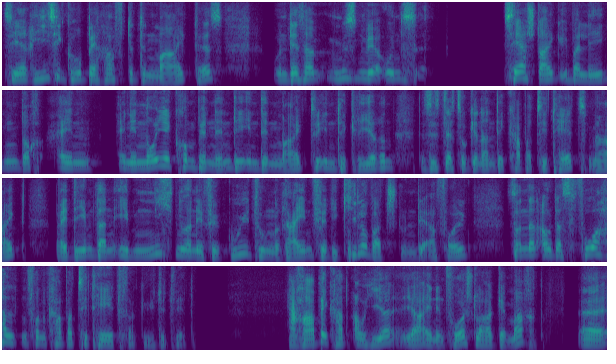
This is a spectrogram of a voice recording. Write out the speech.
sehr risikobehafteten Marktes. Und deshalb müssen wir uns sehr stark überlegen, doch ein eine neue Komponente in den Markt zu integrieren. Das ist der sogenannte Kapazitätsmarkt, bei dem dann eben nicht nur eine Vergütung rein für die Kilowattstunde erfolgt, sondern auch das Vorhalten von Kapazität vergütet wird. Herr Habeck hat auch hier ja einen Vorschlag gemacht. Äh,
